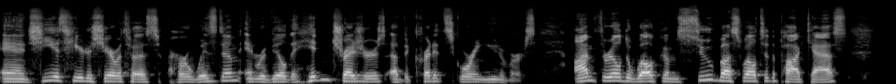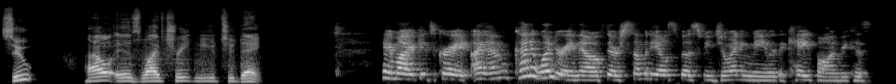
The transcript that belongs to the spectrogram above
and she is here to share with us her wisdom and reveal the hidden treasures of the credit scoring universe. I'm thrilled to welcome Sue Buswell to the podcast. Sue, how is life treating you today? Hey, Mike, it's great. I am kind of wondering though if there's somebody else supposed to be joining me with a cape on because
